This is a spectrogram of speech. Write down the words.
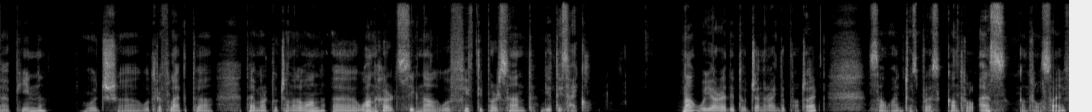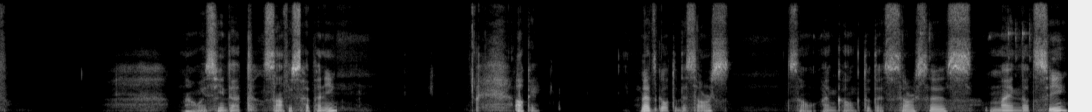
uh, pin, which would reflect timer to channel 1, 1 Hz signal with 50% duty cycle. Now we are ready to generate the project. So I just press Ctrl S, Ctrl Save. Now we see that stuff is happening. Okay, let's go to the source. So I'm going to the sources, main.c.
